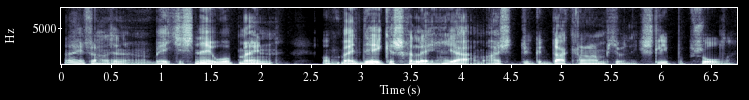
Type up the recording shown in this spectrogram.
er een beetje sneeuw op mijn, op mijn dekens gelegen. Ja, maar als je natuurlijk het dakraampje, want ik sliep op zolder,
